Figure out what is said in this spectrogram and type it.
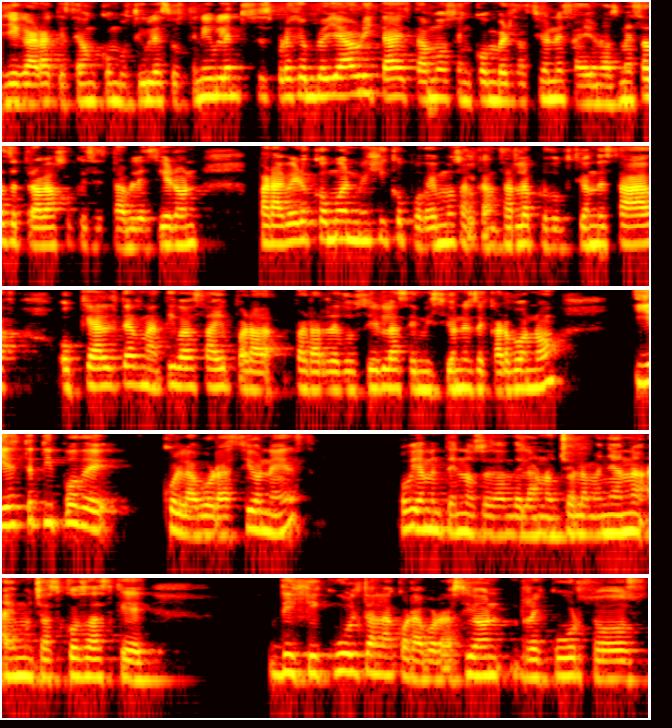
llegar a que sea un combustible sostenible. Entonces, por ejemplo, ya ahorita estamos en conversaciones, hay unas mesas de trabajo que se establecieron para ver cómo en México podemos alcanzar la producción de SAF o qué alternativas hay para, para reducir las emisiones de carbono. Y este tipo de colaboraciones, obviamente no se dan de la noche a la mañana, hay muchas cosas que dificultan la colaboración, recursos,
